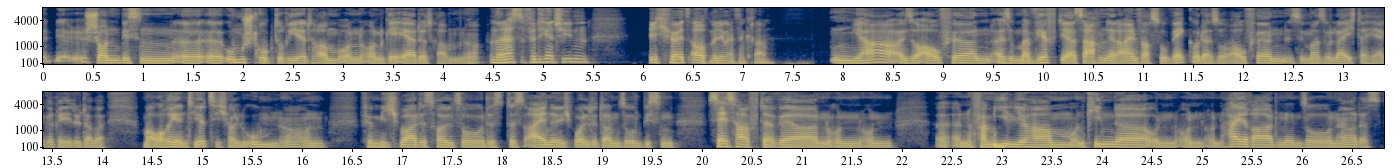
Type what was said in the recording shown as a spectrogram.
äh, schon ein bisschen äh, äh, umstrukturiert haben und, und geerdet haben. Ne? Und dann hast du für dich entschieden, ich höre jetzt auf mit dem ganzen Kram. Ja, also aufhören, also man wirft ja Sachen dann einfach so weg oder so. Aufhören ist immer so leicht dahergeredet, aber man orientiert sich halt um. Ne? Und für mich war das halt so das, das eine, ich wollte dann so ein bisschen sesshafter werden und, und äh, eine Familie haben und Kinder und, und, und heiraten und so. Ne? Das,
